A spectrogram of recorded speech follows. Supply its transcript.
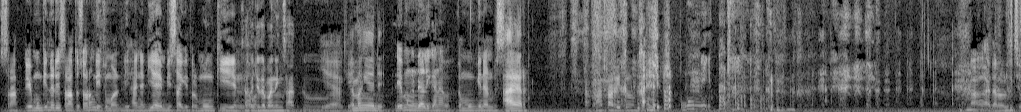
serat ya mungkin dari 100 orang dia cuma di hanya dia yang bisa gitu loh mungkin satu juta banding satu ya kayak Emang iya, Di? Dia mengendalikan apa? gitu. kemungkinan besar Air. avatar itu Air, bumi, tanah. nggak nggak terlalu lucu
